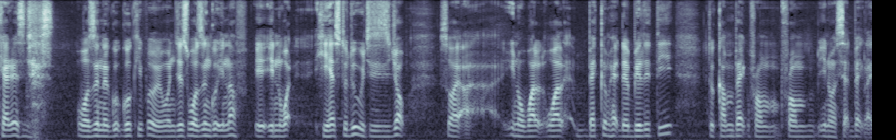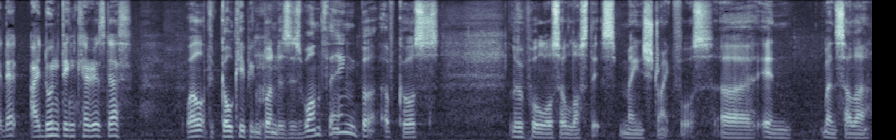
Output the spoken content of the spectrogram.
Karius just wasn't a good goalkeeper. One just wasn't good enough in, what he has to do, which is his job. So I, I, you know, while while Beckham had the ability to come back from from you know a setback like that, I don't think Karius does. Well, the goalkeeping blunders is one thing, but of course, Liverpool also lost its main strike force uh, in when Salah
